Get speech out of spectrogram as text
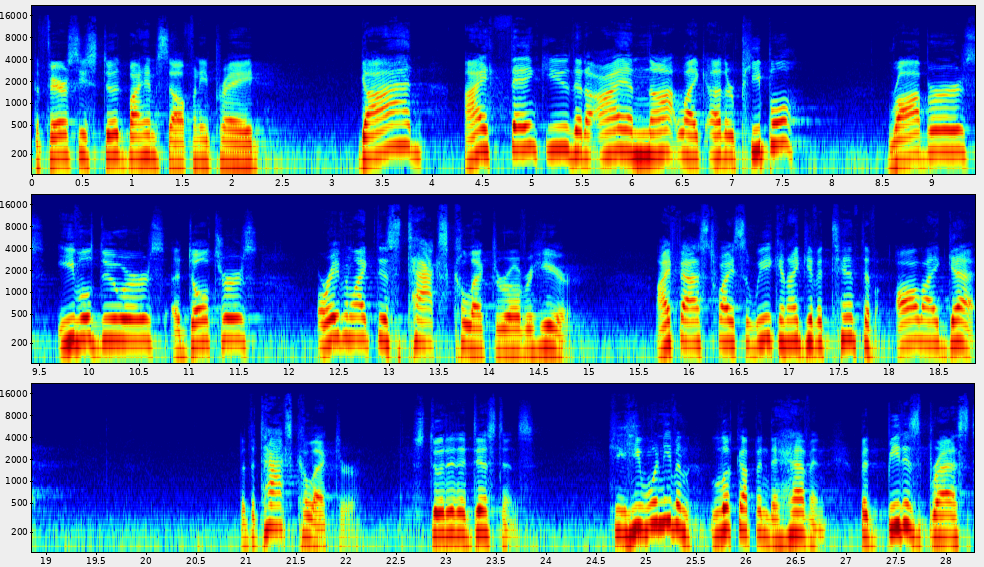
The Pharisee stood by himself and he prayed, God, I thank you that I am not like other people, robbers, evildoers, adulterers, or even like this tax collector over here. I fast twice a week and I give a tenth of all I get. But the tax collector stood at a distance. He, he wouldn't even look up into heaven, but beat his breast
